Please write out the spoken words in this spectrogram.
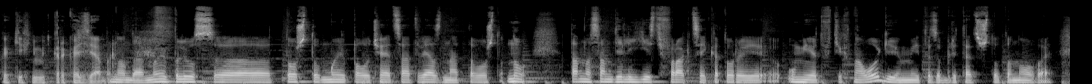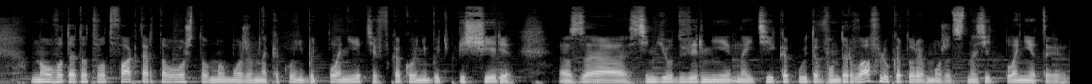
каких-нибудь крокозябр. Ну да, ну и плюс э, то, что мы, получается, отвязаны от того, что... Ну, там на самом деле есть фракции, которые умеют в технологии, умеют изобретать что-то новое. Но вот этот вот фактор того, что мы можем на какой-нибудь планете, в какой-нибудь пещере за семью дверьми найти какую-то вундервафлю, которая может сносить планеты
